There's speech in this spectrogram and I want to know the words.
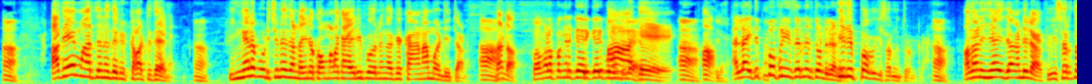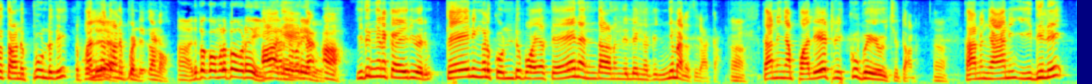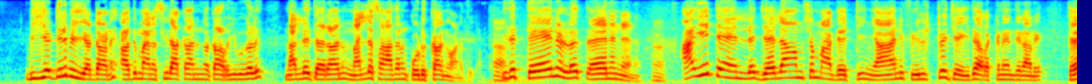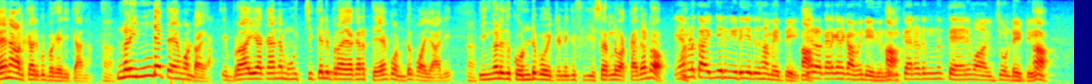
അതേമാതിരി തന്നെ ഇത് കാട്ടുതേന്. ഇങ്ങനെ കണ്ടോ അതിന്റെ കൊമള കയറി പോലും നിങ്ങൾക്ക് കാണാൻ വേണ്ടിയിട്ടാണ്. കണ്ടോ? കോമളപ്പം ഇങ്ങനെ കയറി കയറി അതെ. അല്ല ഇതിപ്പോ ഫ്രീസറിന് എടുത്തോണ്ടിരാണ് ഇതിപ്പോ ഫ്രീസറിന് അതാണ് ഞാൻ ഇത് കണ്ടില്ല? ഫ്രീസറത്തെ തണുപ്പുണ്ട് ഇത്. നല്ല തണുപ്പുണ്ട് കണ്ടോ? ആ ഇതിപ്പോ കോമളപ്പം ഇവിടെ ഇതിങ്ങനെ കയറി വരും. തേൻ നിങ്ങൾ കൊണ്ടുപോയ തേൻ എന്താണെന്നില്ല നിങ്ങൾക്ക് ഇനി മനസ്സിലാക്കാം. കാരണം ഞാൻ പല ട്രിക്ക് ഉപയോഗിച്ചിട്ടാണ്. കാരണം ഞാൻ ഇതിൽ ബി എഡിൽ ബി എഡാണ് അത് മനസ്സിലാക്കാനും നിങ്ങൾക്ക് അറിവുകൾ നല്ല തരാനും നല്ല സാധനം കൊടുക്കാനുമാണ് ഇത് തേനുള്ള തേൻ തന്നെയാണ്. ഈ തേനിൽ ജലാംശം അകറ്റി ഞാൻ ഫിൽട്ടർ ചെയ്ത് ഇറക്കണത് എന്തിനാണ്? തേൻ ആൾക്കാർക്ക് ഉപകരിക്കാനാണ്. നിങ്ങൾ ഇന്റെ തേൻ കൊണ്ടായ ഇബ്രാഹിയാക്കാന്റെ മൂച്ചിക്കൽ ഇബ്രാഹിയാക്കാന്റെ തേൻ കൊണ്ടുപോയാൽ നിങ്ങളിത് കൊണ്ടുപോയിട്ടുണ്ടെങ്കിൽ ഫീസറിൽ വെക്കാതെ നമ്മൾ കഴിഞ്ഞൊരു വീഡിയോ ചെയ്ത സമയത്ത് ആൾക്കാരൊക്കെ കമന്റ് കമന്റ് ചെയ്തിരുന്നു. ഇക്കാനോട് നിന്ന് തേന് വാങ്ങിച്ചു കൊണ്ടുപോയിട്ട് ആ.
